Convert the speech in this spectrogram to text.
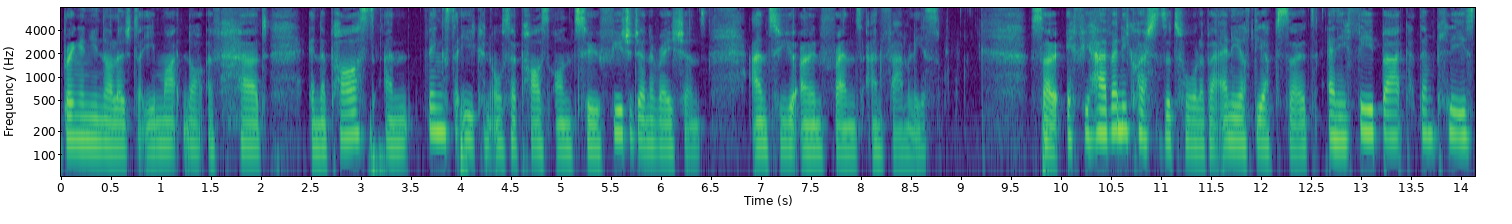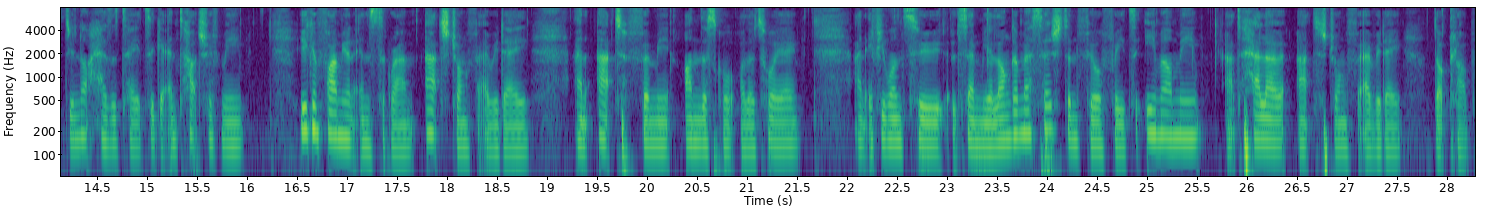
bringing you knowledge that you might not have heard in the past and things that you can also pass on to future generations and to your own friends and families. So, if you have any questions at all about any of the episodes, any feedback, then please do not hesitate to get in touch with me you can find me on Instagram at Strong for Everyday and at Funmi underscore Olatoye. And if you want to send me a longer message, then feel free to email me at hello at strongforeveryday.club.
